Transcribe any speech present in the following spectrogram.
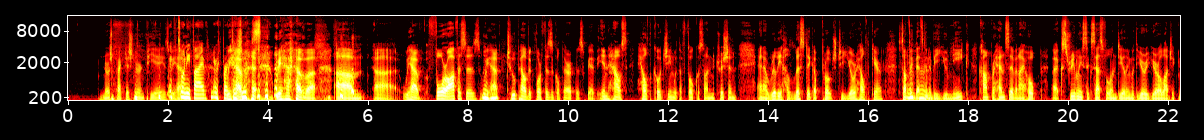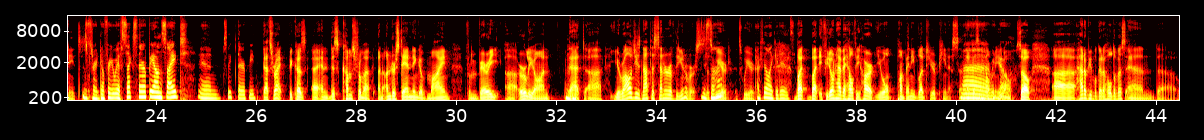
nurse practitioner and PAs? We have 25 nurse we practitioners. have we have uh, um, uh, we have four offices. We have two pelvic floor physical therapists. We have in-house health coaching with a focus on nutrition and a really holistic approach to your health care. Something that's going to be unique, comprehensive, and I hope uh, extremely successful in dealing with your urologic needs. That's right. Don't forget, we have sex therapy on site and sleep therapy. That's right, because uh, and this comes from a an understanding of mine from very uh, early on that uh, urology is not the center of the universe. That's not? weird. It's weird. I feel like it is. But but if you don't have a healthy heart, you won't pump any blood to your penis, and that doesn't Ah, help me at all. So, uh, how do people get a hold of us and uh,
